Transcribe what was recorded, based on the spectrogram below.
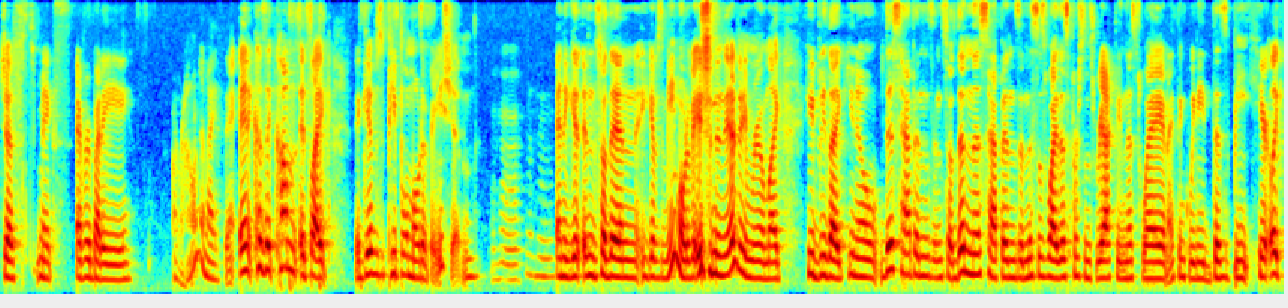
just makes everybody around him. I think, because it comes, it's like it gives people motivation. Mm-hmm. Mm-hmm. And he get, and so then he gives me motivation in the editing room like he'd be like you know this happens and so then this happens and this is why this person's reacting this way and i think we need this beat here. Like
